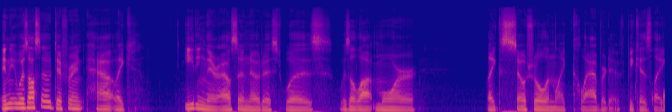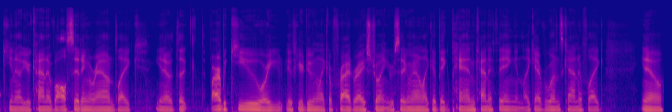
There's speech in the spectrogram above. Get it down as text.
And it was also different how like eating there i also noticed was was a lot more like social and like collaborative because like you know you're kind of all sitting around like you know the, the barbecue or you if you're doing like a fried rice joint you're sitting around like a big pan kind of thing and like everyone's kind of like you know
